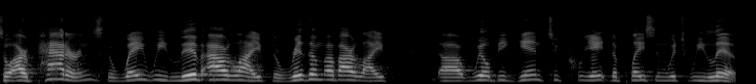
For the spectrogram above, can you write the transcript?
so, our patterns, the way we live our life, the rhythm of our life, uh, will begin to create the place in which we live.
